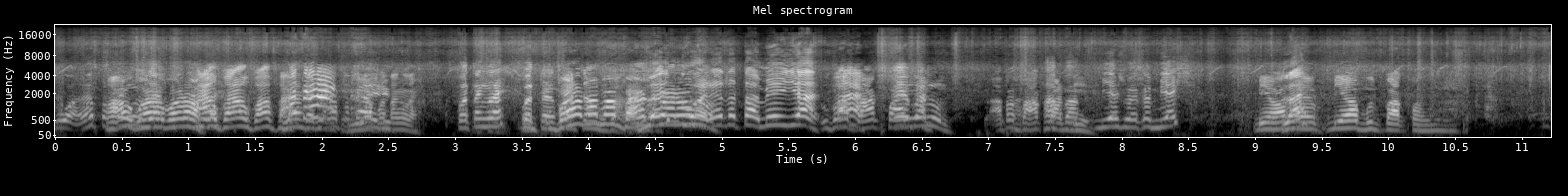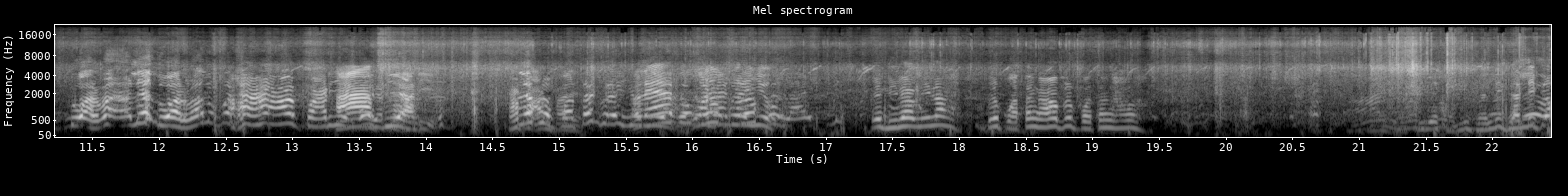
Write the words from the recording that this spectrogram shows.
દોડ, હે, પતંગ ભાવ, ભાવ, ભાવ. ભાવ ભાવ ભાગ પતંગ લાય. પતંગ લાય, પતંગ. ભાગ લઈ કરો. તમે યાર. ભાગ ભાગ પાડવાનું. આપણે ભાગ પાડી. બેસ, વેકમ, બેસ. બે લાય. બે ભૂત ભાગ પાડી. દોડવા, અલે, દોડવાનું પણ. હા, હા, પાડીએ, હા, પાડીએ. બે. અલે, પતંગ લઈ ગયો. અલે તો કોણ કરી ગયો એ લીલા, લીલા. પેલો પતંગ આવે, પતંગ આવે. જલ્દી જલ્દી તો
